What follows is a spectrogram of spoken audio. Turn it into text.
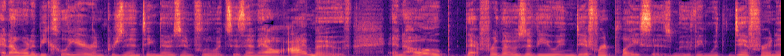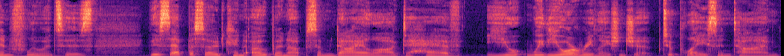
and I want to be clear in presenting those influences and how I move, and hope that for those of you in different places, moving with different influences, this episode can open up some dialogue to have your, with your relationship to place and time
